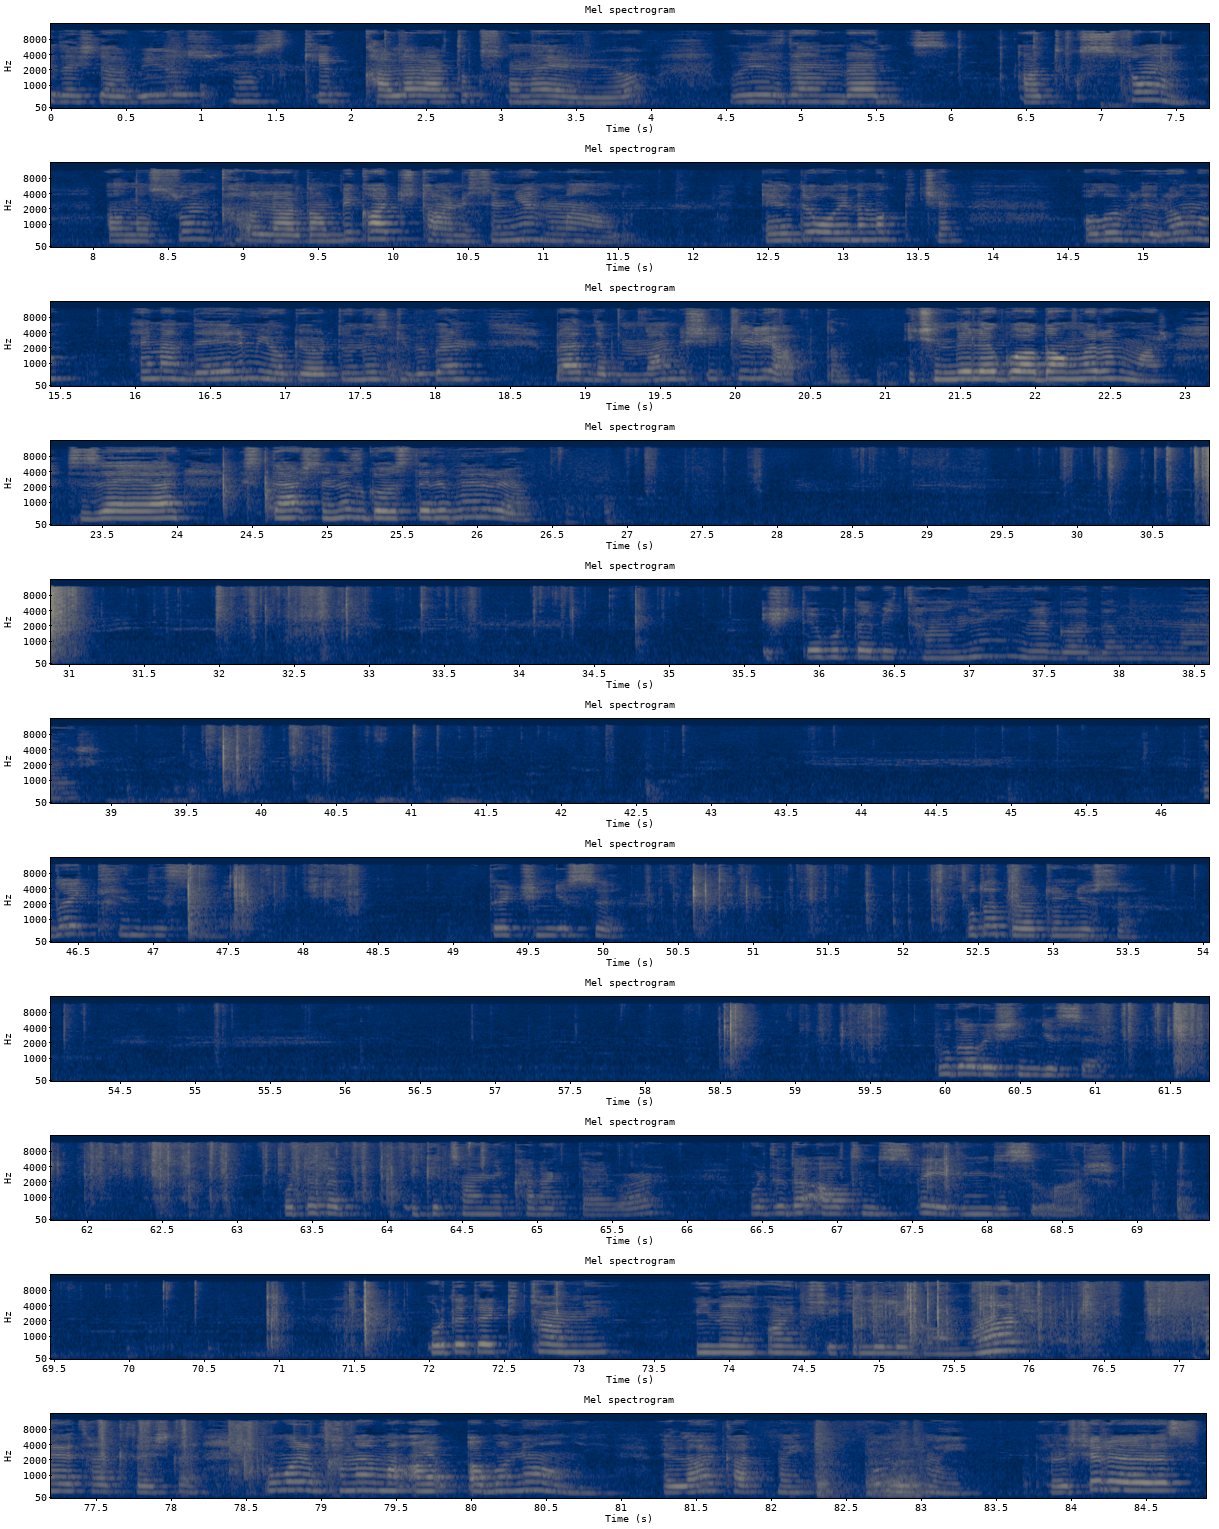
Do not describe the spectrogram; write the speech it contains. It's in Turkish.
arkadaşlar biliyorsunuz ki karlar artık sona eriyor. Bu yüzden ben artık son ama son karlardan birkaç tanesini yanıma aldım. Evde oynamak için olabilir ama hemen de erimiyor gördüğünüz gibi ben ben de bundan bir şekil yaptım. İçinde Lego adamlarım var. Size eğer isterseniz gösterebilirim. İşte burada bir tane Lego adamım var. Bu da ikincisi. Bu da üçüncüsü. Bu da dördüncüsü. Bu da beşincisi. Burada da iki tane karakter var. Burada da altıncısı ve yedincisi var. Orada da iki tane yine aynı şekilde legom var. Evet arkadaşlar. Umarım kanalıma abone olmayı ve like atmayı unutmayın. Görüşürüz.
